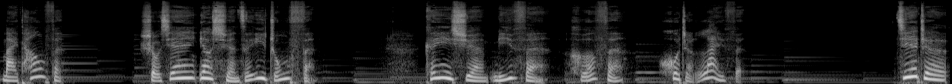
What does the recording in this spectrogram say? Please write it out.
买汤粉，首先要选择一种粉，可以选米粉、河粉。或者濑粉。接着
